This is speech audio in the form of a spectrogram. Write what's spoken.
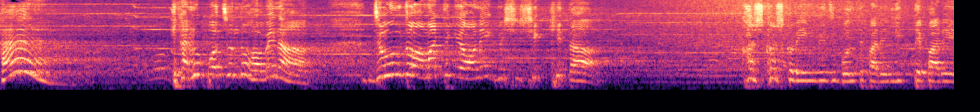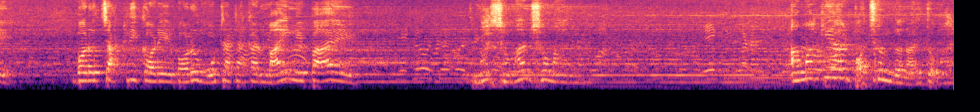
হ্যাঁ কেন পছন্দ হবে না? জুন তো আমার থেকে অনেক বেশি শিক্ষিতা। খসখস করে ইংরেজি বলতে পারে, লিখতে পারে। বড় চাকরি করে, বড় মোটা টাকার মাইনে পায়। তোমার সমান সমান। আমাকে আর পছন্দ নয় তোমার।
